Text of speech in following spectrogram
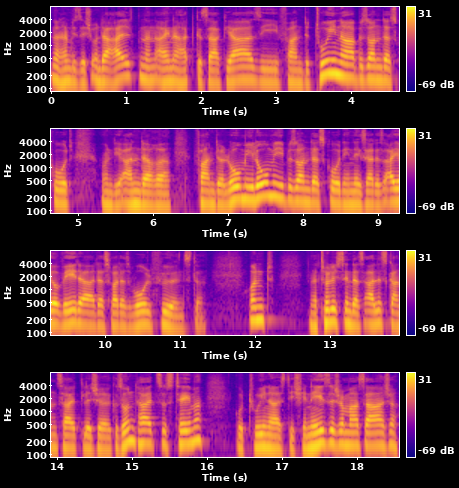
und dann haben die sich unterhalten und einer hat gesagt, ja, sie fand Tuina besonders gut und die andere fand Lomi Lomi besonders gut. Die nächste hat das Ayurveda, das war das Wohlfühlendste. Und Natürlich sind das alles ganzheitliche Gesundheitssysteme. Gut, Tuina ist die chinesische Massage,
